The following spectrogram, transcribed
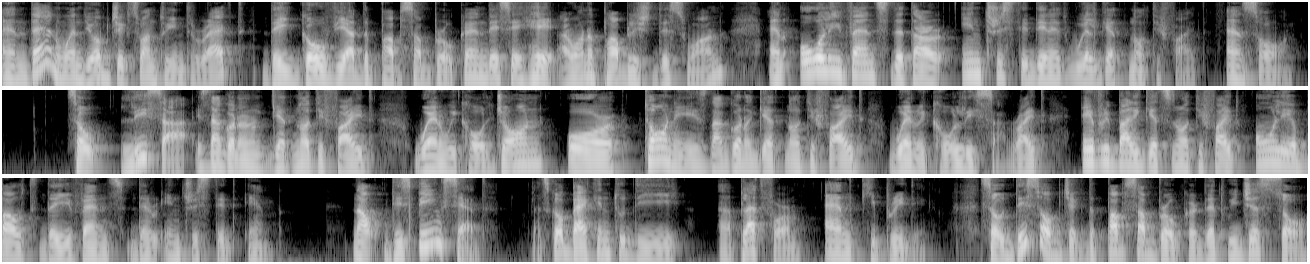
And then when the objects want to interact, they go via the PubSub broker and they say, hey, I want to publish this one. And all events that are interested in it will get notified, and so on. So Lisa is not going to get notified when we call John, or Tony is not going to get notified when we call Lisa, right? Everybody gets notified only about the events they're interested in. Now, this being said, let's go back into the uh, platform and keep reading. So this object, the PubSub broker that we just saw,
